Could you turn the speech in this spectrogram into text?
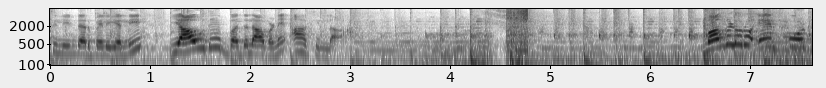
ಸಿಲಿಂಡರ್ ಬೆಲೆಯಲ್ಲಿ ಯಾವುದೇ ಬದಲಾವಣೆ ಆಗಿಲ್ಲ. ಮಂಗಳೂರು ಏರ್ಪೋರ್ಟ್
